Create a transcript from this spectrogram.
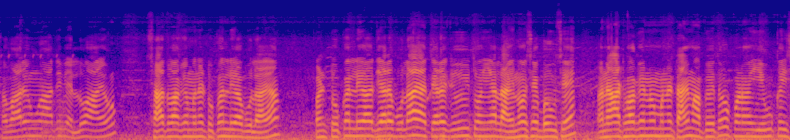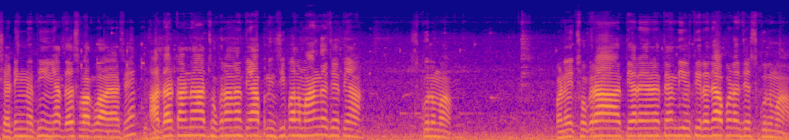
સવારે હું આજે વહેલો આવ્યો સાત વાગે મને ટોકન લેવા બોલાયા. પણ ટોકન લેવા જ્યારે બોલાયા ત્યારે જોયું તો અહીંયા લાઈનો છે, બહુ છે. અને આઠ વાગ્યાનો મને ટાઈમ આપ્યો હતો પણ એવું કંઈ સેટિંગ નથી. અહીંયા દસ વાગવા આવ્યા છે. આધાર કાર્ડના છોકરાના ત્યાં પ્રિન્સિપાલ માંગે છે ત્યાં, સ્કૂલમાં. પણ એ છોકરા અત્યારે એને ત્રણ દિવસથી રજા પડે છે સ્કૂલમાં.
